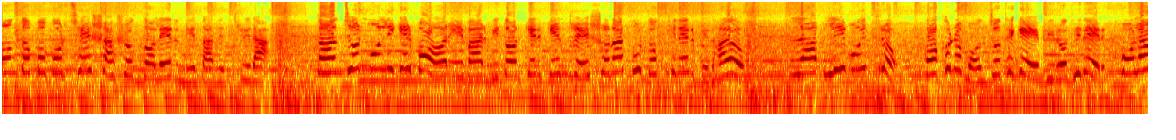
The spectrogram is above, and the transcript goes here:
মন্তব্য করছে শাসক দলের নেতা নেত্রীরা। কাঞ্চন মল্লিকের পর এবার বিতর্কের কেন্দ্রে সোনারপুর দক্ষিণের বিধায়ক লাভলি মৈত্র। কখনো মঞ্চ থেকে বিরোধীদের খোলা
